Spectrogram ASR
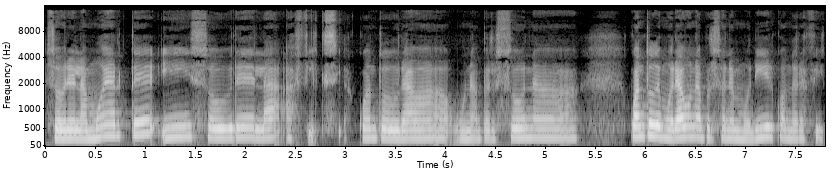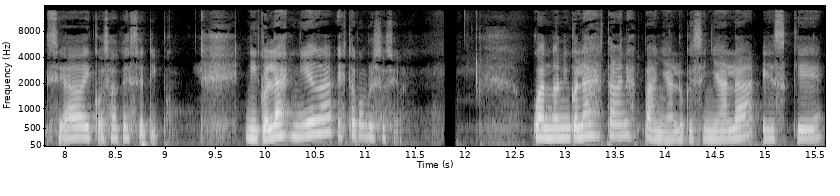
sobre la muerte y sobre la asfixia. ¿Cuánto duraba una persona? ¿Cuánto demoraba una persona en morir cuando era asfixiada y cosas de ese tipo? Nicolás niega esta conversación. Cuando Nicolás estaba en España, lo que señala es que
